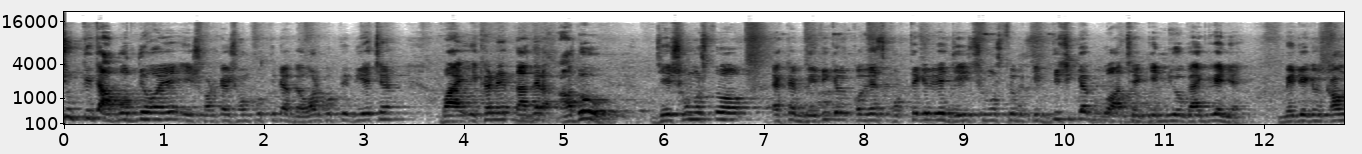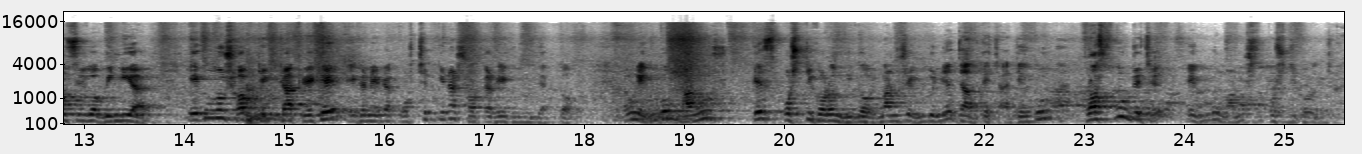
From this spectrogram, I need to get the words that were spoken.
চুক্তিতে আবদ্ধ হয়ে এই সরকারি সম্পত্তিটা ব্যবহার করতে দিয়েছেন বা এখানে তাদের আদৌ যে সমস্ত একটা মেডিকেল কলেজ করতে গেলে যেই সমস্ত নির্দেশিকাগুলো আছে, কেন্দ্রীয় গাইডলাইনে মেডিকেল কাউন্সিল অফ ইন্ডিয়া এগুলো সব ঠিকঠাক রেখে এখানে এটা করছেন কিনা সরকারকে এগুলো দেখতে হবে। এবং এগুলো মানুষকে স্পষ্টীকরণ দিতে হবে, মানুষ এগুলো নিয়ে জানতে চায়। যেহেতু প্রশ্ন উঠেছে, এগুলো মানুষ স্পষ্টীকরণ চায়।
